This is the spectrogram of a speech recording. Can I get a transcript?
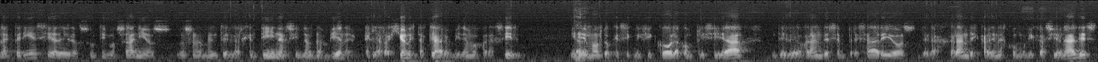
la experiencia de los últimos años, no solamente en la Argentina, sino también en, la región está claro. Miremos Brasil, miremos lo que significó la complicidad de los grandes empresarios, de las grandes cadenas comunicacionales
